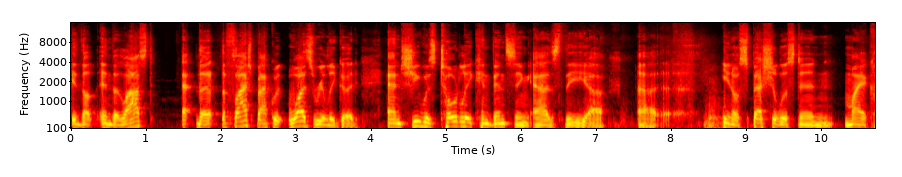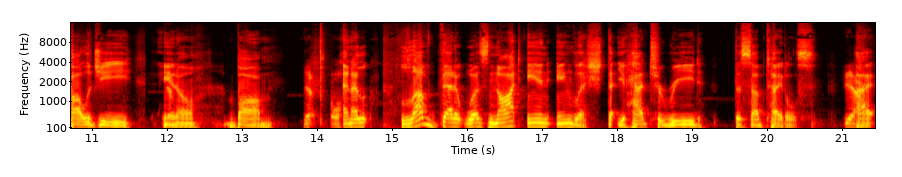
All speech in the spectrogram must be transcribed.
in the in the last uh, the the flashback was, was really good, and she was totally convincing as the uh, uh, you know specialist in mycology, you Yep. know, bomb. Yep. Oh, And I loved that it was not in English; that you had to read the subtitles. yeah. I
